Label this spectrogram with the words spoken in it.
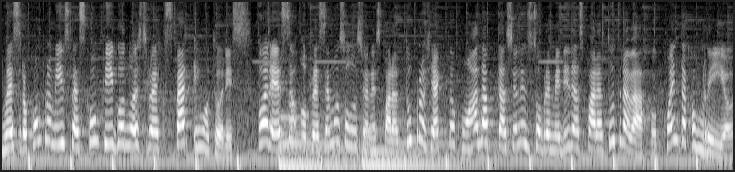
Nuestro compromiso es contigo, nuestro expert en motores. Por eso, ofrecemos soluciones para tu proyecto con adaptaciones sobre medidas para tu trabajo. Cuenta con Río.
